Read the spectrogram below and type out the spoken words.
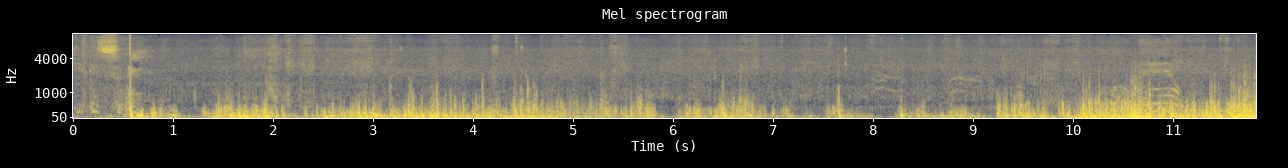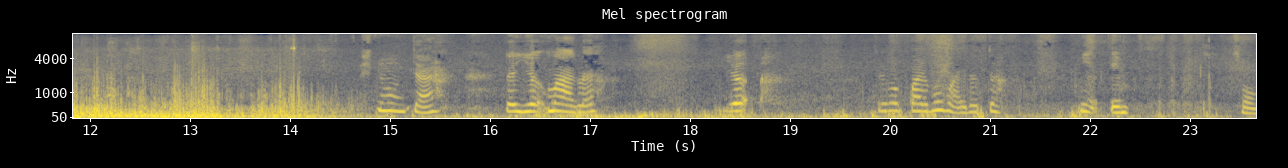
นี่ก็สวยแล้วพี่น้องจ๋า ได้เยอะมากเลย เยอะเรียกว่าไปไม่ไหวแล้วจ้ะ เนี่ยเต็มสอง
